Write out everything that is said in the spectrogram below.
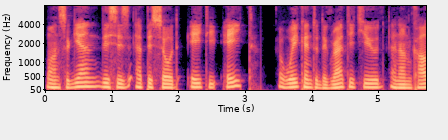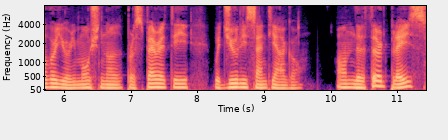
Once again, this is episode 88 Awaken to the Gratitude and Uncover Your Emotional Prosperity with Julie Santiago. On the third place,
